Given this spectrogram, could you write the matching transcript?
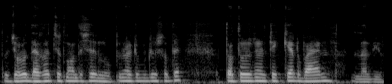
তো চলো দেখা হচ্ছে তোমাদের সাথে নতুন একটা ভিডিওর সাথে। ততদিন take care bye and love you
